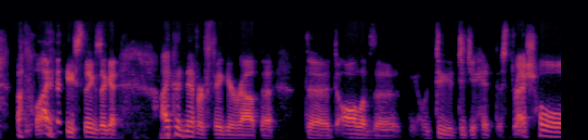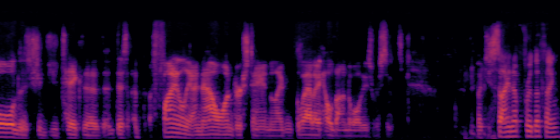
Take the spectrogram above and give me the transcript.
apply these things again. I could never figure out the the all of the you know do did you hit this threshold? Should you take the, the this? Uh, finally, I now understand, and I'm glad I held on to all these receipts. But you sign up for the thing,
